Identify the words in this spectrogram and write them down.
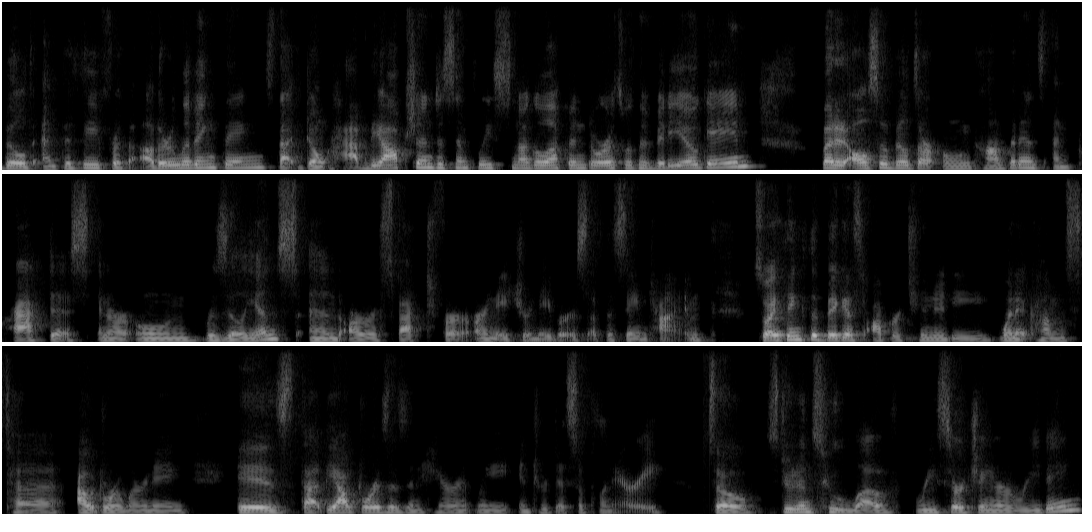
build empathy for the other living things that don't have the option to simply snuggle up indoors with a video game, but it also builds our own confidence and practice in our own resilience and our respect for our nature neighbors at the same time. So I think the biggest opportunity when it comes to outdoor learning is that the outdoors is inherently interdisciplinary. So, students who love researching or reading,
